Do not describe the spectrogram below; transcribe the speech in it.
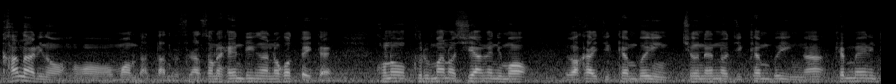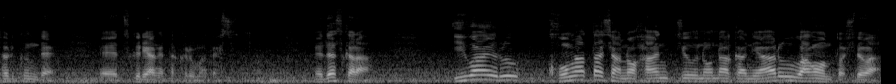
かなりのもんだったんですがその片鱗が残っていてこの車の仕上げにも若い実験部員中年の実験部員が懸命に取り組んで、作り上げた車です、ですからいわゆる小型車の範疇の中にあるワゴンとしては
